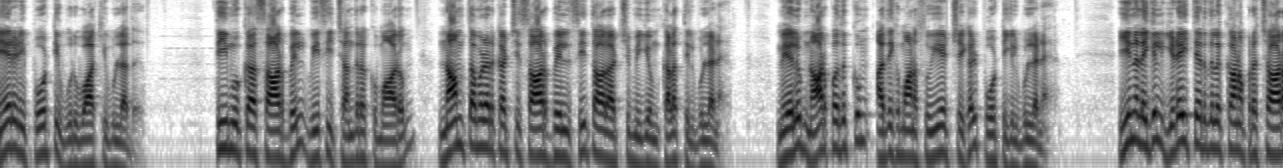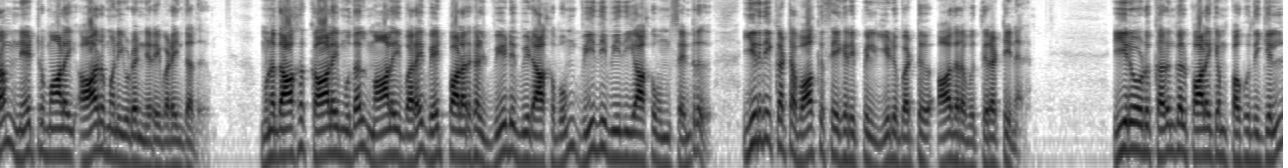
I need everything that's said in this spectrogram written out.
நேரடி போட்டி உருவாக்கியுள்ளது திமுக சார்பில் வி சி சந்திரகுமாரும் நாம் தமிழர் கட்சி சார்பில் சீதாலட்சுமியும் களத்தில் உள்ளனர். மேலும் நாற்பதுக்கும் அதிகமான சுயேட்சைகள் போட்டியில் உள்ளனர் இந்நிலையில் இடைத்தேர்தலுக்கான பிரச்சாரம் நேற்று மாலை ஆறு மணியுடன் நிறைவடைந்தது. முன்னதாக காலை முதல் மாலை வரை வேட்பாளர்கள் வீடு வீடாகவும் வீதி வீதியாகவும் சென்று இறுதிக்கட்ட வாக்கு சேகரிப்பில் ஈடுபட்டு ஆதரவு திரட்டினர். ஈரோடு கருங்கல்பாளையம் பகுதியில்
